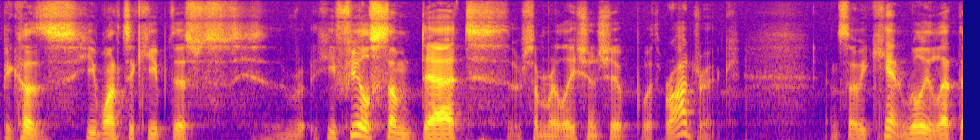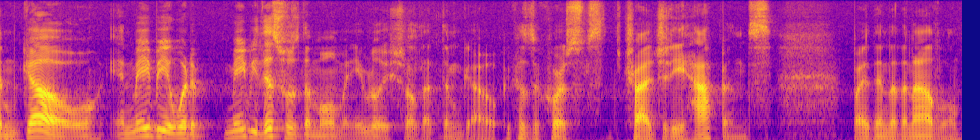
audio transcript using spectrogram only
because he wants to keep this he feels some debt or some relationship with roderick and so he can't really let them go. And maybe it would have, maybe this was the moment he really should have let them go, because of course tragedy happens by the end of the novel.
